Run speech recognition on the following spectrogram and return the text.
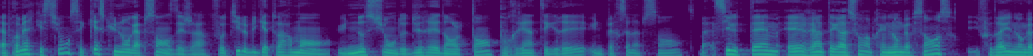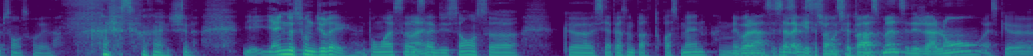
La première question, c'est qu'est-ce qu'une longue absence déjà? Faut-il obligatoirement une notion de durée dans le temps pour réintégrer une personne absente? Bah, Si le thème est réintégration après une longue absence, il faudrait une longue absence en fait. il y a une notion de durée. Pour moi, ça, a du sens. Euh, que si la personne part trois semaines. Mais voilà, c'est ça la question. Est-ce que trois semaines, c'est déjà long? Est-ce que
